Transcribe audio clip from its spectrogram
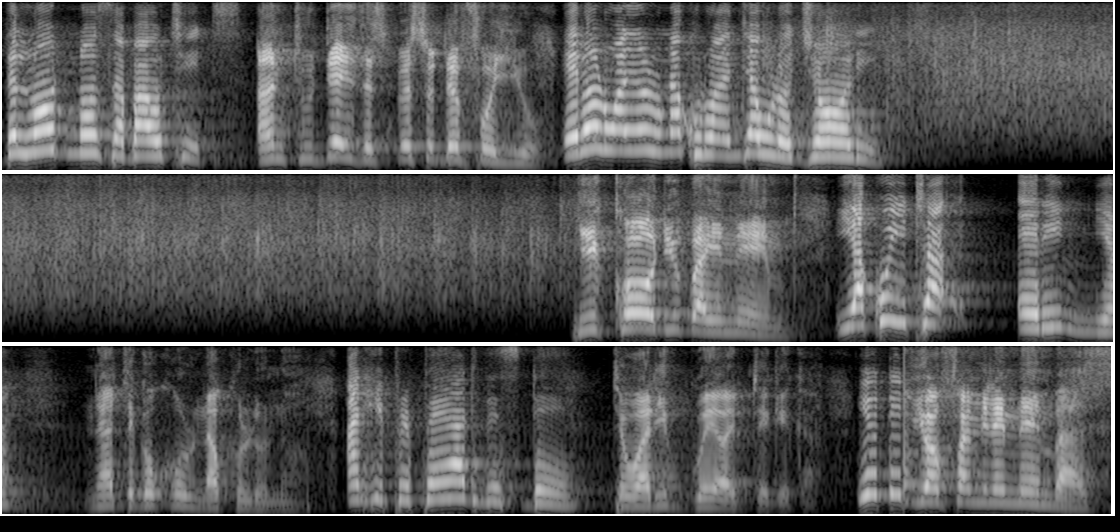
the lord knows about it. And today is a special day for you. Era olwaliro olunaku lwa njawulo gy'oli he called you by name. Yakuyita erinnya n'ategeka olunaku luno. And he prepared this day. Tewali ggwe wabitegeka you did your family members.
